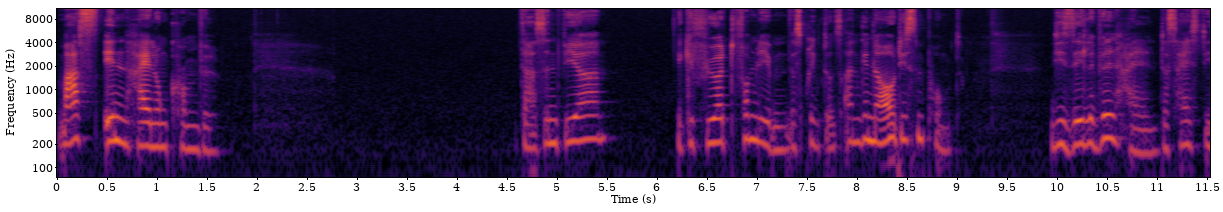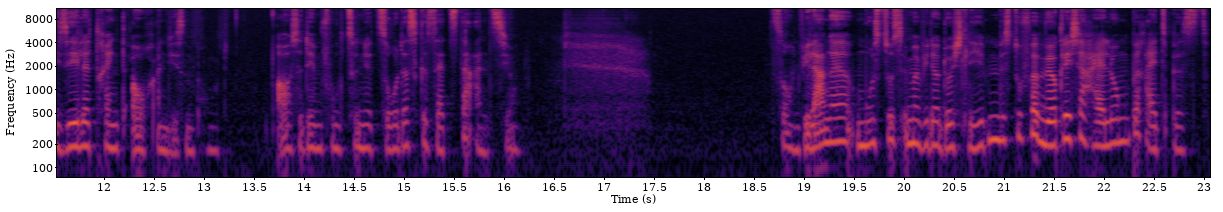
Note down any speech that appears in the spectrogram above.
was in Heilung kommen will. Da sind wir geführt vom Leben. Das bringt uns an genau diesen Punkt. Die Seele will heilen. Das heißt, die Seele drängt auch an diesen Punkt. Außerdem funktioniert so das Gesetz der Anziehung. So, und wie lange musst du es immer wieder durchleben, bis du für wirkliche Heilung bereit bist?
